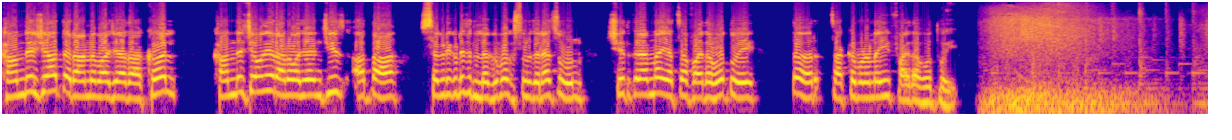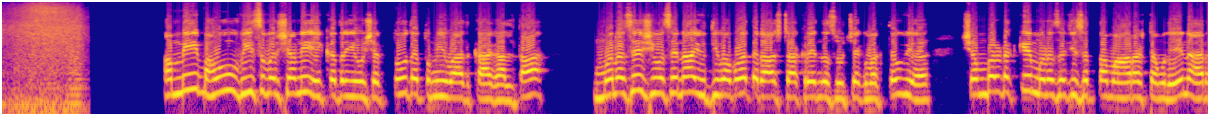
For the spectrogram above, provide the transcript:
खानदेशात रानभाज्या दाखल. खानदेशामध्ये रानभाज्यांची आता सगळीकडेच लगबग सुरू झाली असून शेतकऱ्यांना याचा फायदा होतोय तर चाकरमानांनाही फायदा होतोय. आम्ही भाऊ वीस वर्षांनी एकत्र येऊ शकतो तर तुम्ही वाद का घालता? मनसे शिवसेना युतीबाबत राज ठाकरेंचं सूचक वक्तव्य. शंभर टक्के मनसेची सत्ता महाराष्ट्रामध्ये येणार.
